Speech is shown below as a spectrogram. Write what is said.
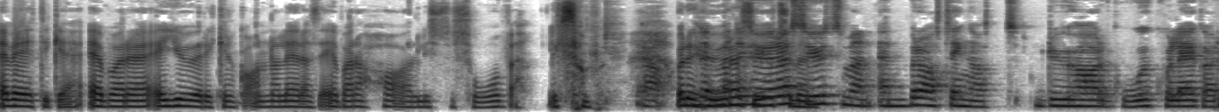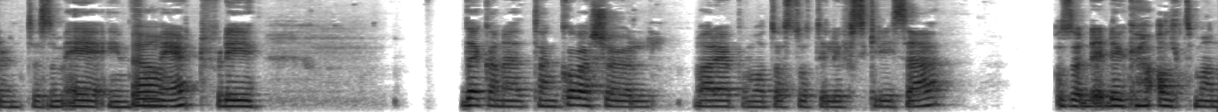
Jeg vet ikke. Jeg bare Jeg gjør ikke noe annerledes. Jeg bare har lyst til å sove, liksom. Ja, Og det høres det ut høres som en- ut som en, en bra ting at du har gode kollegaer rundt deg som er informert, fordi det kan jeg tenke over sjøl når jeg på en måte har stått i livskrise. Altså, det, det er jo ikke alt man,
